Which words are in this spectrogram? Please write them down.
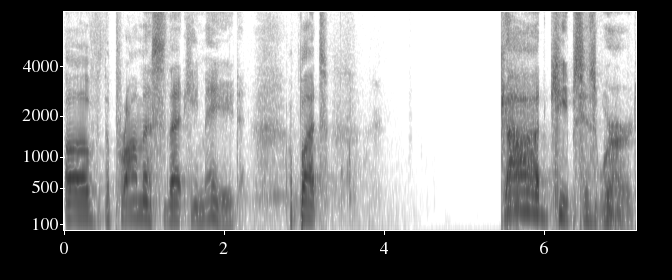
of the promise that he made, but God keeps his word.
